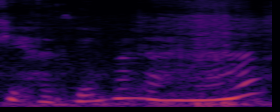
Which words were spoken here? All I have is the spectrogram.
Qui hasil balanya?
